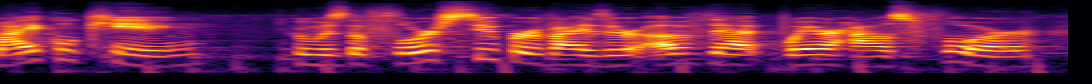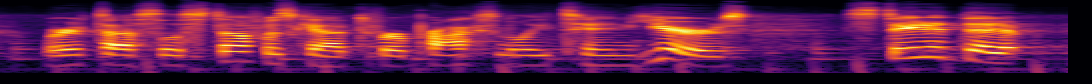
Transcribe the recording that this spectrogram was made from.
Michael King, who was the floor supervisor of that warehouse floor where Tesla's stuff was kept for approximately 10 years, stated that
